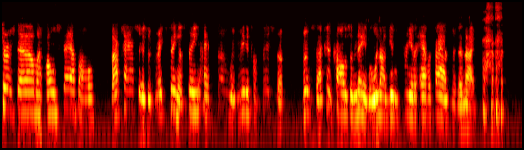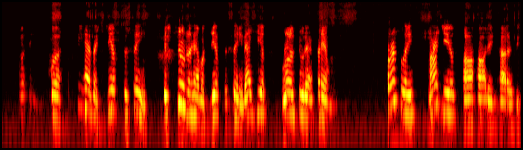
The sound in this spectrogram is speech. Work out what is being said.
church that I'm on staff on, my pastor is a great singer. Sing has sung with many professional groups. I could call some names, but we're not giving free an advertisement tonight. But but he has a gift to sing. His children have a gift to sing. That gift runs through that family. Personally, my gifts are, are the, uh, the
